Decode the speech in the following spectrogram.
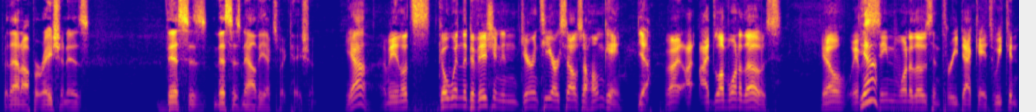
for that operation is this is this is now the expectation. yeah. I mean, let's go win the division and guarantee ourselves a home game. Yeah, I, I'd love one of those. You know, we haven't Yeah. seen one of those in three decades. We can,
